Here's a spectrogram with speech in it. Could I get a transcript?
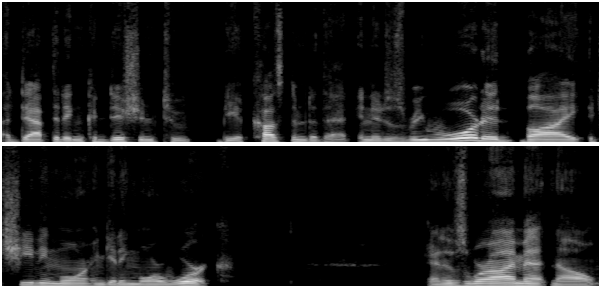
adapted and conditioned to be accustomed to that. And it is rewarded by achieving more and getting more work. And this is where I'm at now,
